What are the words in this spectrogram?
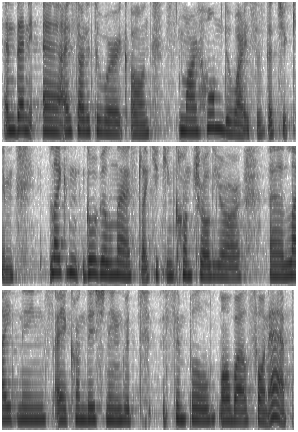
and then uh, I started to work on smart home devices that you can like Google Nest, like you can control your uh, lightnings, air conditioning with simple mobile phone app.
